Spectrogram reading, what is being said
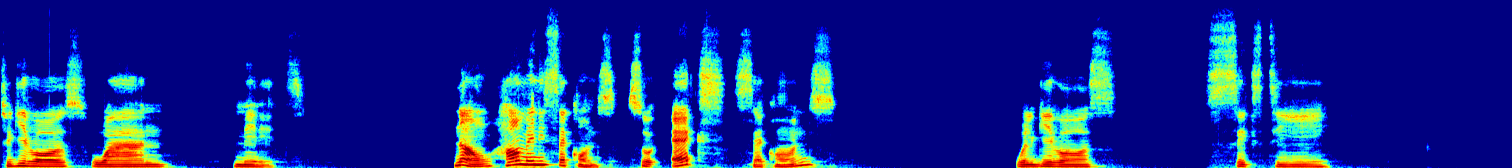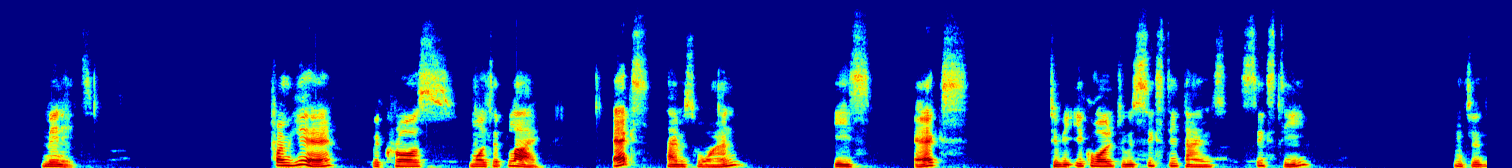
to give us one minute. Now, how many seconds? So x seconds will give us 60 minutes. From here, we cross multiply. x times 1 is x to be equal to 60 times 60 into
